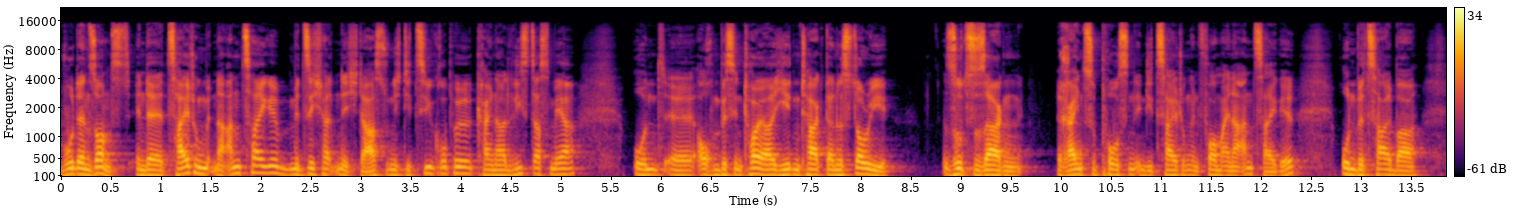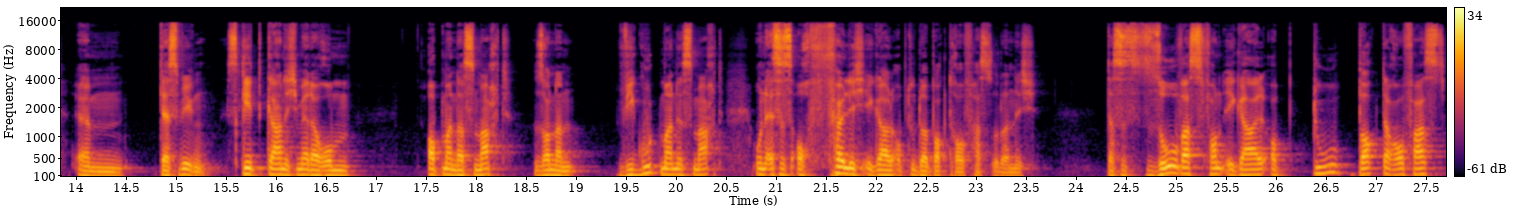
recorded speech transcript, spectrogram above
Wo denn sonst? In der Zeitung mit einer Anzeige mit Sicherheit nicht. Da hast du nicht die Zielgruppe, keiner liest das mehr und äh, auch ein bisschen teuer, jeden Tag deine Story sozusagen reinzuposten in die Zeitung in Form einer Anzeige. Unbezahlbar. Ähm, deswegen, es geht gar nicht mehr darum, ob man das macht, sondern wie gut man es macht. Und es ist auch völlig egal, ob du da Bock drauf hast oder nicht. Das ist sowas von egal, ob du Bock darauf hast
